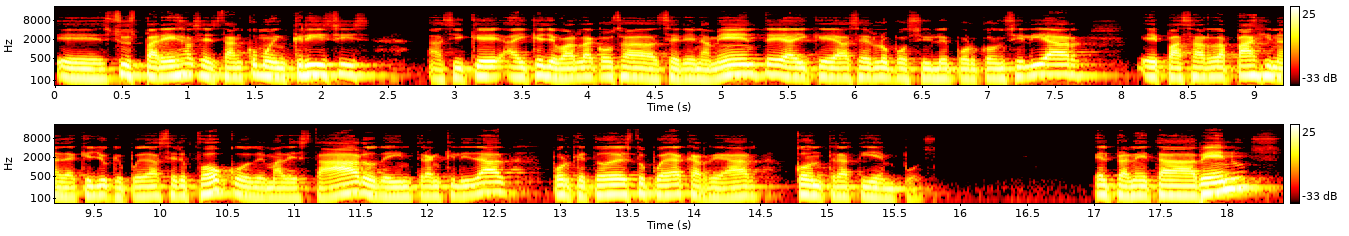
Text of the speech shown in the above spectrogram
Eh, sus parejas están como en crisis, así que hay que llevar la cosa serenamente, hay que hacer lo posible por conciliar eh, pasar la página de aquello que pueda ser foco de malestar o de intranquilidad, porque todo esto puede acarrear contratiempos. El planeta Venus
